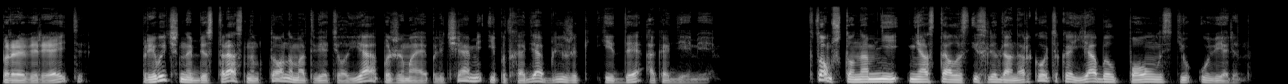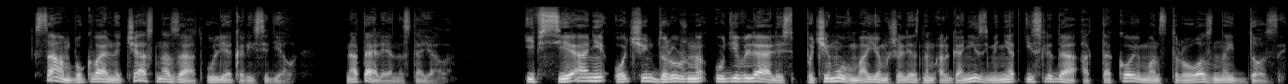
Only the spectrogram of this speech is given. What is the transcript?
проверяйте. Привычно бесстрастным тоном ответил я, пожимая плечами и подходя ближе к ИД Академии. В том, что на мне не осталось и следа наркотика, я был полностью уверен. Сам буквально час назад у лекаря сидел. Наталья настояла. И все они очень дружно удивлялись, почему в моем железном организме нет и следа от такой монструозной дозы.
